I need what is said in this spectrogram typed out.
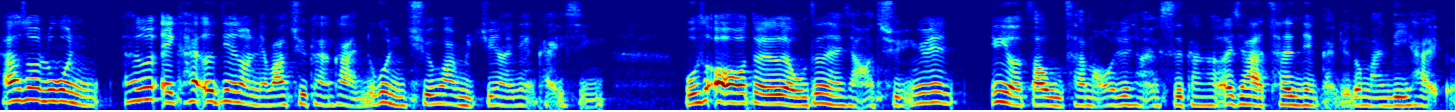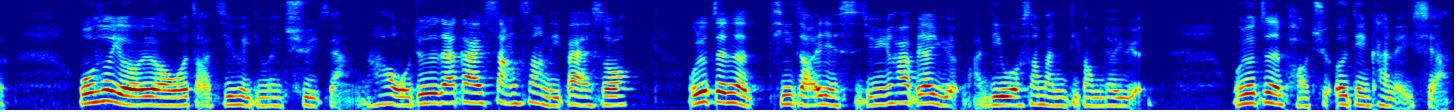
他说如果你他说诶开二店了，你要不要去看看？如果你去的话，Regina 一定很开心。我说哦哦对对对，我真的很想要去，因为因为有早午餐嘛，我就想去试看看，而且他的餐点感觉都蛮厉害的。我说有有，我找机会一定会去这样。然后我就是大概上上礼拜的时候。我就真的提早一点时间，因为它比较远嘛，离我上班的地方比较远，我就真的跑去二店看了一下。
